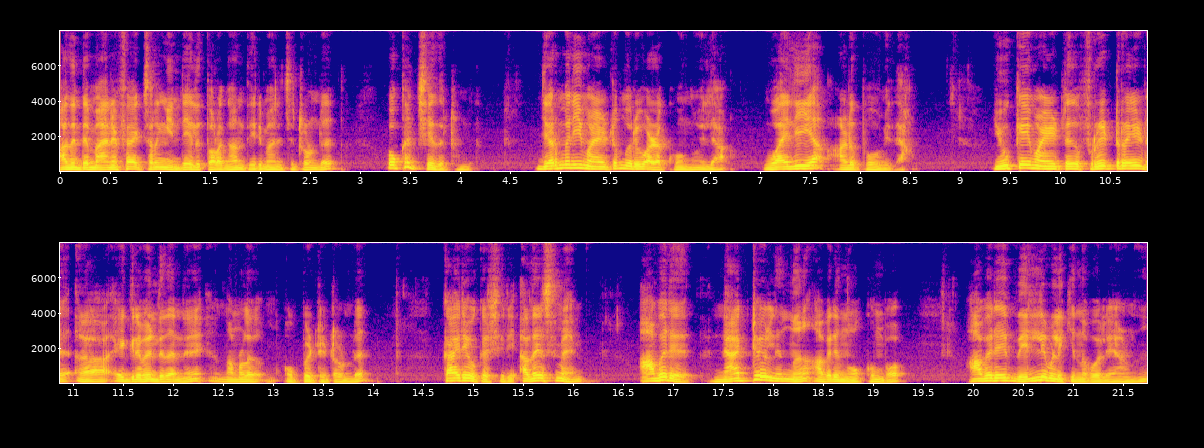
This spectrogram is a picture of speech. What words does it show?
അതിന്റെ മാനുഫാക്ചറിങ് ഇന്ത്യയിൽ തുടങ്ങാൻ തീരുമാനിച്ചിട്ടുണ്ട്. ഒക്കെ ചെയ്തിട്ടുണ്ട്. ജർമ്മനിയുമായിട്ടും ഒരു വഴക്കമൊന്നുമില്ല വലിയ അടുപ്പവുമില്ല. യു കെയുമായിട്ട് ഫ്രീ ട്രേഡ് എഗ്രിമെന്റ് തന്നെ നമ്മൾ ഒപ്പിട്ടിട്ടുണ്ട്. കാര്യമൊക്കെ ശരി. അതേസമയം അവർ നാറ്റോയിൽ നിന്ന് അവർ നോക്കുമ്പോൾ അവരെ വെല്ലുവിളിക്കുന്ന പോലെയാണ്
